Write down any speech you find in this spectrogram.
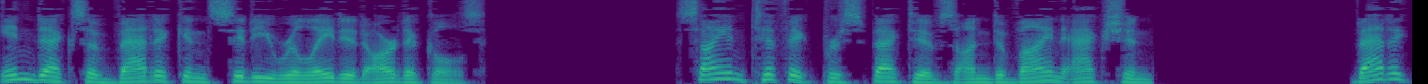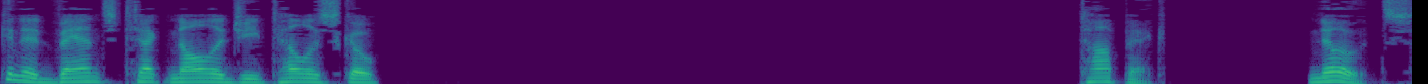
Index of Vatican City-related articles. Scientific perspectives on divine action Vatican Advanced Technology Telescope. Notes.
